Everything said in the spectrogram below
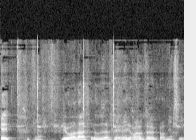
Super. puis voilà, ça nous a fait rire un peu. Quoi. Merci.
